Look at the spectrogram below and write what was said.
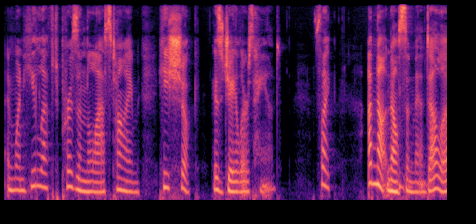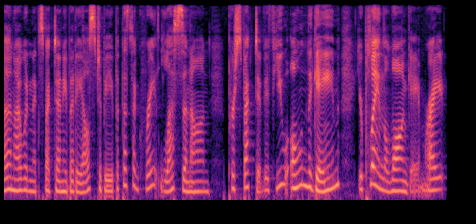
And when he left prison the last time, he shook his jailer's hand. It's like, I'm not Nelson Mandela, and I wouldn't expect anybody else to be, but that's a great lesson on perspective. If you own the game, you're playing the long game, right?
